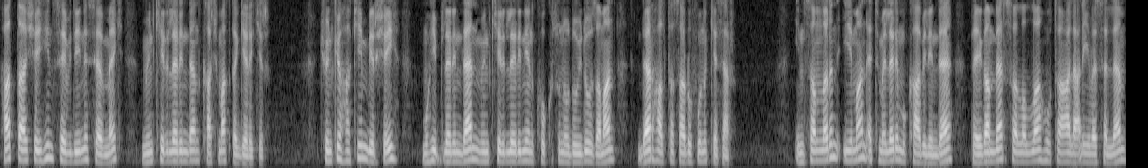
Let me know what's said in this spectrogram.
Hatta şeyhin sevdiğini sevmek, münkirlerinden kaçmak da gerekir. Çünkü hakim bir şeyh, muhiplerinden münkirlerinin kokusunu duyduğu zaman derhal tasarrufunu keser. İnsanların iman etmeleri mukabilinde Peygamber sallallahu teala aleyhi ve sellem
